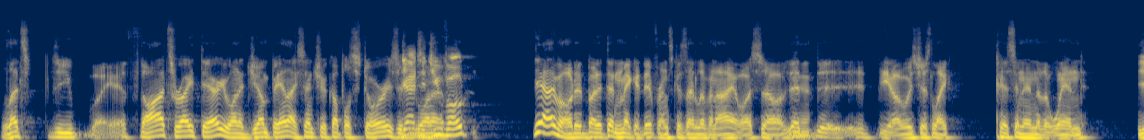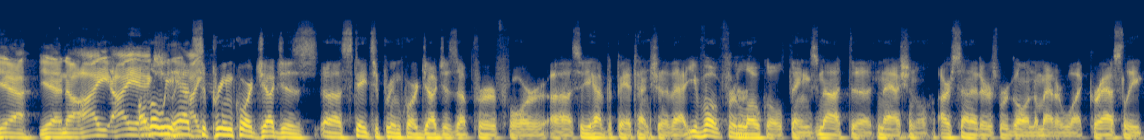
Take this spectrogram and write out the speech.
Let's do you, thoughts right there. You want to jump in? I sent you a couple stories. Yeah, do did wanna- you vote? Yeah, I voted, but it didn't make a difference because I live in Iowa. So it, Yeah. it, you know, it was just like pissing into the wind. Yeah, yeah. No, I I Although we had I- Supreme Court judges, uh, state Supreme Court judges up for for, uh, so you have to pay attention to that. You vote for local things, not uh, national. Our senators were going no matter what. Grassley,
